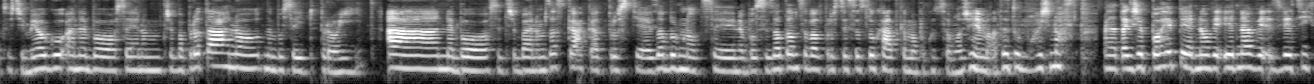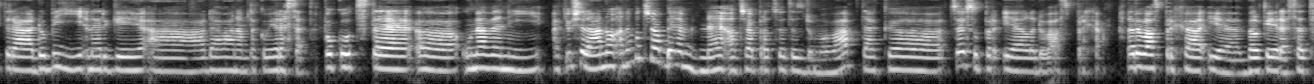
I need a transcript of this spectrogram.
cvičím jogu, anebo se jenom třeba protáhnout, nebo se jít projít, a nebo si třeba jenom zaskákat, prostě zablbnout si, nebo si zatancovat prostě se sluchátkama, pokud samozřejmě máte tu možnost. Takže pohyb je jedno, jedna z věcí, která dobíjí energii a dává nám takový reset. Pokud jste uh, unavený, ať už ráno, anebo třeba během dne a třeba pracujete z domova, tak uh, co je super, je ledová sprcha. Ledová sprcha je velký reset.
